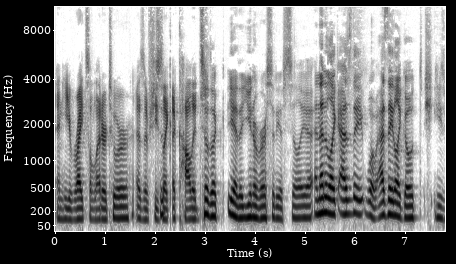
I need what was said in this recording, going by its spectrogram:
And he writes a letter to her as if she's So- like a college. to the yeah the University of Celia, and then like as they whoa as they like go, he's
